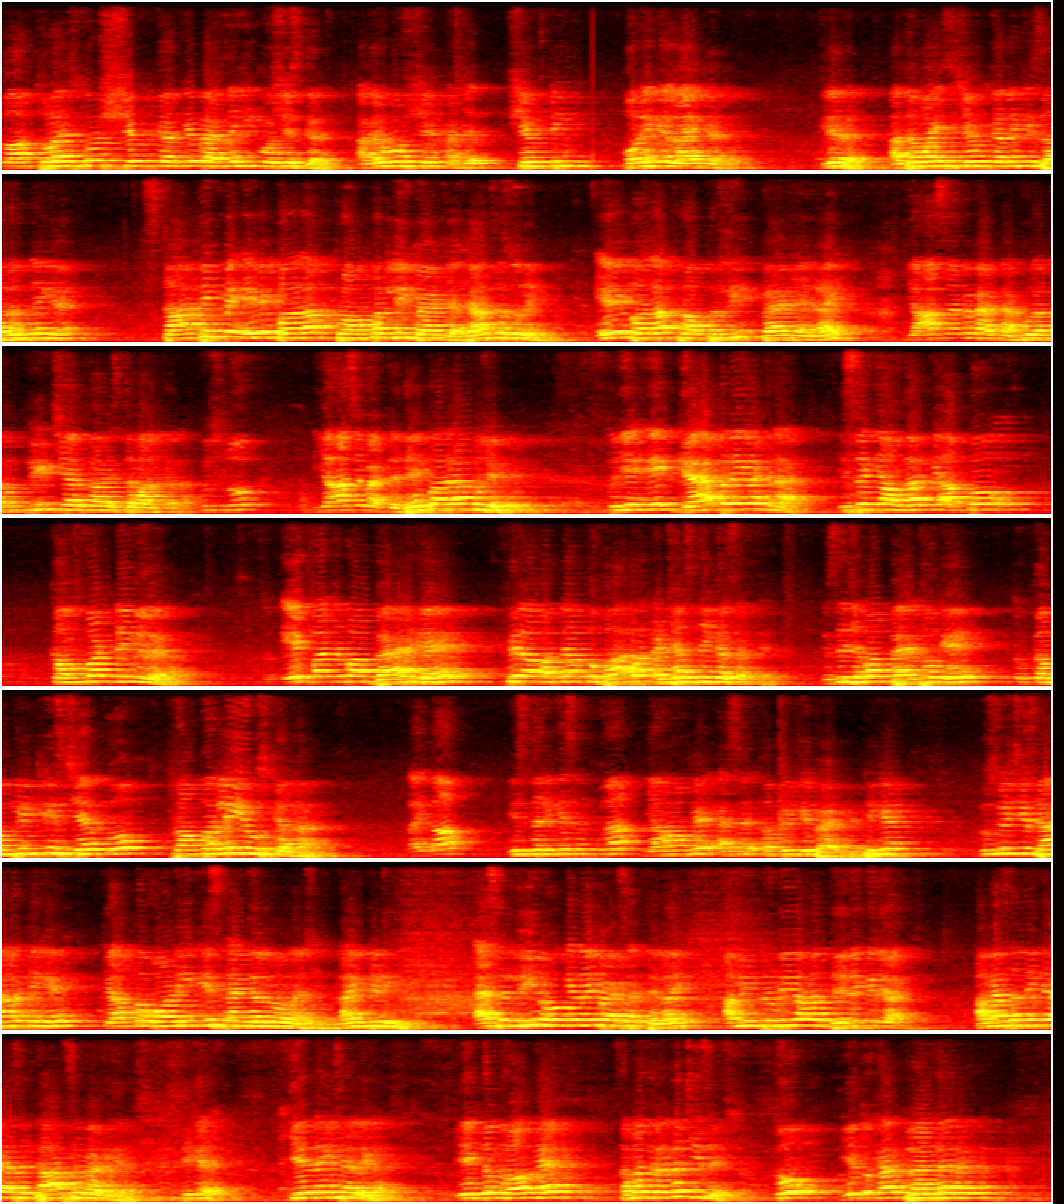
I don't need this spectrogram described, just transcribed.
तो आप थोड़ा इसको शिफ्ट करके बैठने की कोशिश करें। अगर वो शिफ्टिंग होने के लायक है तो। क्लियर है? अदरवाइज़ शिफ्ट करने की ज़रूरत नहीं है। स्टार्टिंग में एक बार आप प्रॉपरली बैठ जाए। ध्यान से सुनेंगे एक बार आप प्रॉपरली बैठ जाए लाइक यहाँ से हमें बैठना है। पूरा कंप्लीट चेयर का इस्तेमाल करना। कुछ लोग यहाँ से बैठते हैं। देख पा रहे हैं आप मुझे? तो ये एक गैप नहीं रखना है। इससे क्या होगा कि आपको कंफर्ट नहीं मिलेगा। एक बार जब आप बैठ गए, फिर आप अपने आप को बार बार एडजस्ट नहीं कर सकते। इसलिए जब आप बैठोगे तो कंप्लीटली इस चेयर को प्रॉपरली यूज़ करना है। लाइक आप इस तरीके से पूरा यहाँ पे ऐसे कंप्लीटली बैठ गए, ठीक है? दूसरी चीज़ ध्यान रखेंगे कि आपका बॉडी इस एंगल में होना चाहिए 90 डिग्री ऐसे लीन होके नहीं बैठ सकते लाइक हम इंटरव्यू यहाँ देने के लिए आए हम ऐसा नहीं कि ऐसे ठाट से बैठ गए ठीक है? ये नहीं चलेगा। एकदम रॉन्ग है समझ रहे ना चीज़ें तो ये तो ब्लैंडर है।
